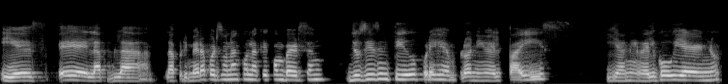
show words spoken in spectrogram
y es eh, la, la, la, primera persona con la que conversan, yo sí he sentido, por ejemplo, a nivel país y a nivel gobierno,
